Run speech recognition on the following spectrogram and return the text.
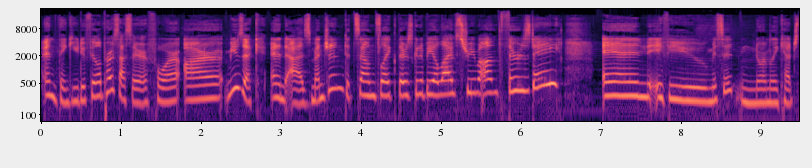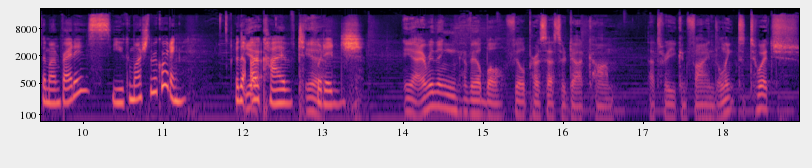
And thank you to Field Processor for our music. And as mentioned, it sounds like there's going to be a live stream on Thursday. And if you miss it, and normally catch them on Fridays, you can watch the recording or the Yeah. archived Yeah. footage. Yeah, everything available, fieldprocessor.com. That's where you can find the link to Twitch,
